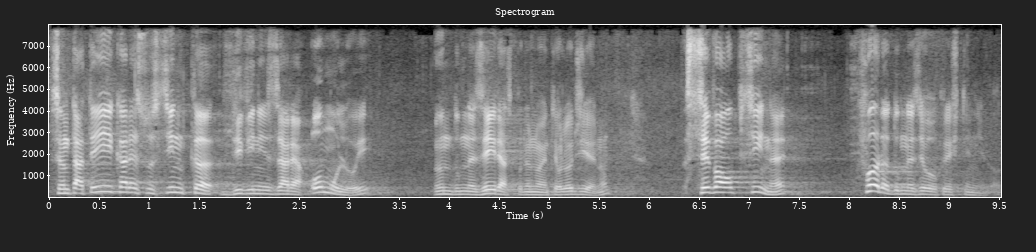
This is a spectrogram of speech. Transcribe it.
Sunt ateii care susțin că divinizarea omului, în Dumnezeirea, spunem noi în teologie, nu? se va obține fără Dumnezeul creștinilor.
